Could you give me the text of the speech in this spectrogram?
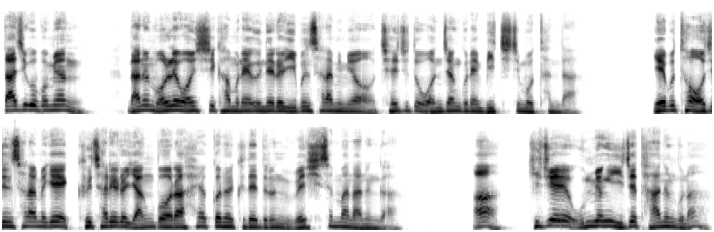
따지고 보면 나는 원래 원씨 가문의 은혜를 입은 사람이며 제주도 원장군에 미치지 못한다. 예부터 어진 사람에게 그 자리를 양보하라 하였건을 그대들은 왜 시샘만 아는가? 아, 기주의 운명이 이제 다 아는구나.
